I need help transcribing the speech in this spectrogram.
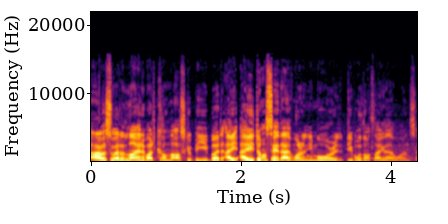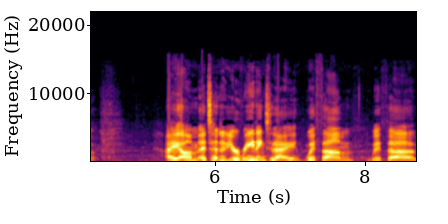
I also had a line about colonoscopy, but I, I don't say that one anymore. People don't like that one, so. I um, attended your reading today with um, with uh,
